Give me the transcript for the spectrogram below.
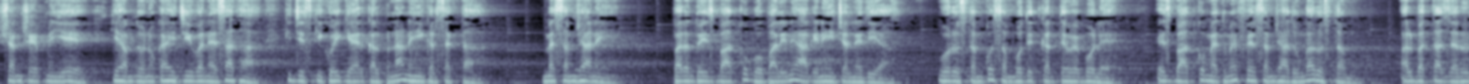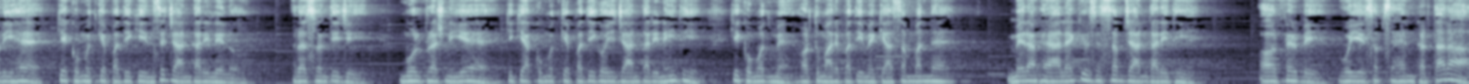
संक्षेप में ये कि हम दोनों का ही जीवन ऐसा था कि जिसकी कोई गैर कल्पना नहीं कर सकता। मैं समझा नहीं। परंतु इस बात को गोपाली ने आगे नहीं चलने दिया। वो रुस्तम को संबोधित करते हुए बोले, इस बात को मैं तुम्हें फिर समझा दूँगा, रुस्तम। अलबत्ता ज़रूरी है कि कुमुद के पति की इनसे जानकारी ले लो। रसवंती जी, मूल प्रश्न ये है कि क्या कुमुद के पति को ये जानकारी नहीं थी कि कुमुद में और तुम्हारे पति में क्या संबंध है? मेरा ख्याल है कि उसे सब जानकारी थी। और फिर भी वो ये सब सहन करता रहा?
